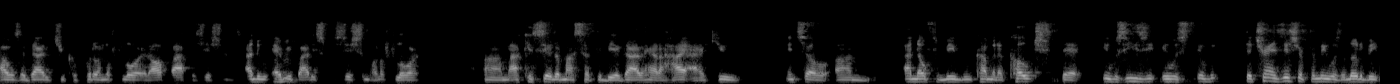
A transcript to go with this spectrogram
I was a guy that you could put on the floor at all five positions. I knew mm-hmm. everybody's position on the floor. Um, I considered myself to be a guy that had a high IQ, and so um, I know for me becoming a coach that it was easy. It was it, the transition for me was a little bit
